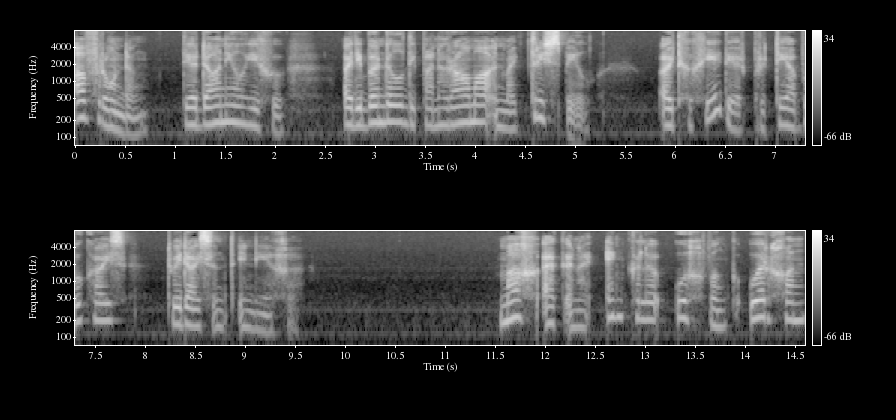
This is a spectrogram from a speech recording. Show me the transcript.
Afronding deur Daniel Hugo uit die bundel Die Panorama in my Triespieël uitgegee deur Protea Boekhuis 2009 Mag ek in 'n enkele oogwink oorgaan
